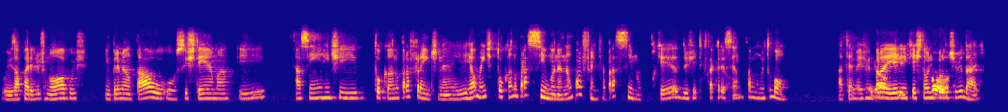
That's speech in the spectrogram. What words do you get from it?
os, aparelhos novos, implementar o, o, sistema e assim a gente ir tocando para frente, né? E realmente tocando para cima, né? Não para frente, é para cima, porque do jeito que está crescendo está muito bom. Até mesmo para ele em questão de produtividade.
